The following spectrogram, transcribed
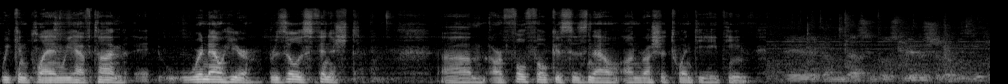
We can plan, we have time. We're now here. Brazil is finished. Um, our full focus is now on Russia 2018. и рекомендации до следующего визита.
